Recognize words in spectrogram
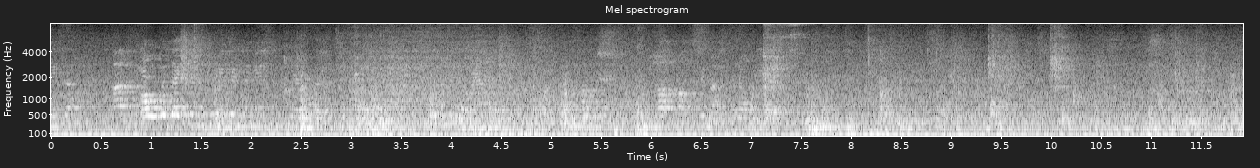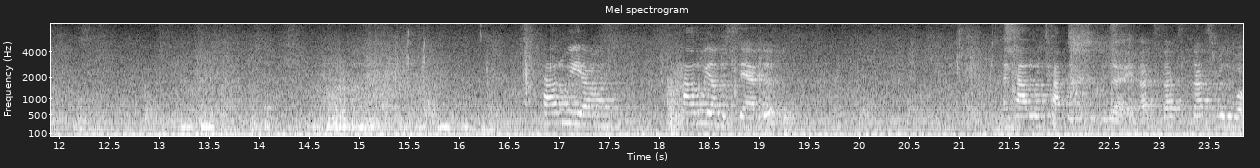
Lisa? Um, Oh, would they, can we bring them in? Not, not too much, I want to. How do we um, how do we understand it? And how do we tap into today? That's that's that's really what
